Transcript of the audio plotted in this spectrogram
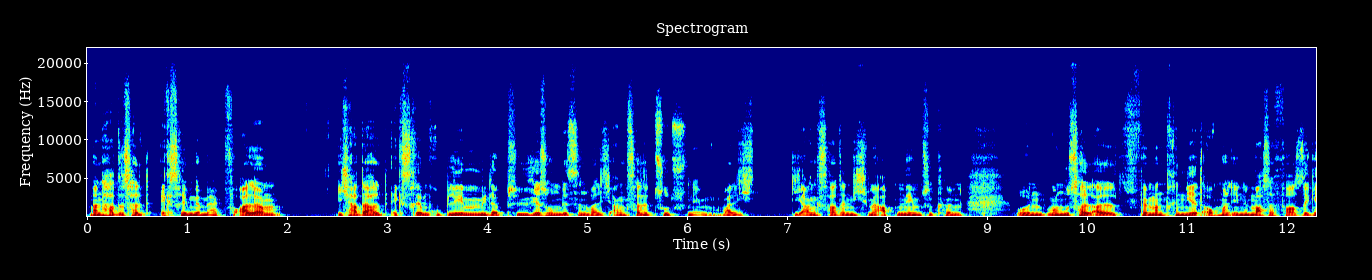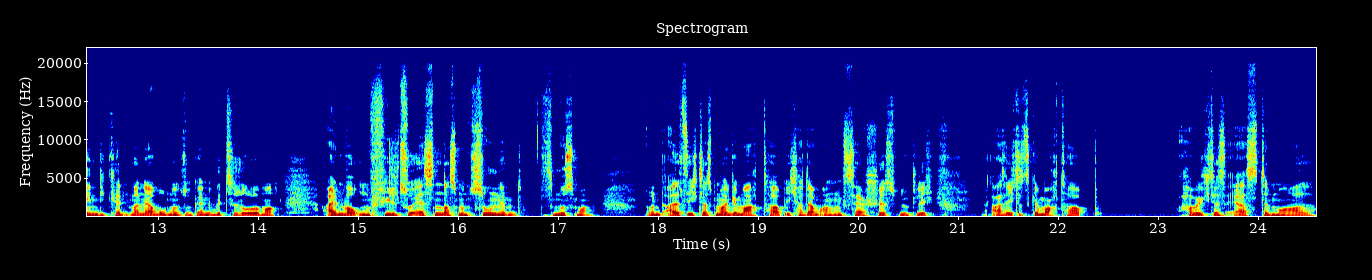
man hat es halt extrem gemerkt. Vor allem, ich hatte halt extrem Probleme mit der Psyche so ein bisschen, weil ich Angst hatte zuzunehmen. Weil ich die Angst hatte, nicht mehr abnehmen zu können. Und man muss halt als, wenn man trainiert, auch mal in eine Massephase gehen, die kennt man ja, wo man so gerne Witze drüber macht, einfach um viel zu essen, dass man zunimmt. Das muss man. Und als ich das mal gemacht habe, ich hatte am Anfang sehr Schiss, wirklich. Als ich das gemacht habe, habe ich das erste Mal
